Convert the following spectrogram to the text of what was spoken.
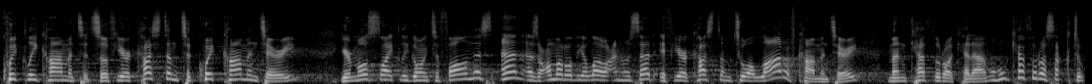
quickly commented. So if you're accustomed to quick commentary, you're most likely going to fall in this. And as Umar radiallahu anhu said, if you're accustomed to a lot of commentary, man kathura kalamuhu kathura saqtu.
